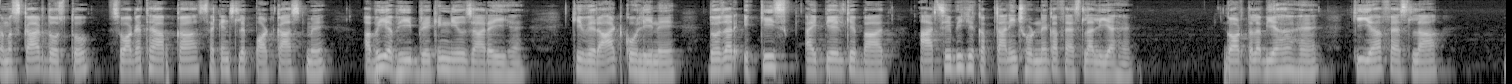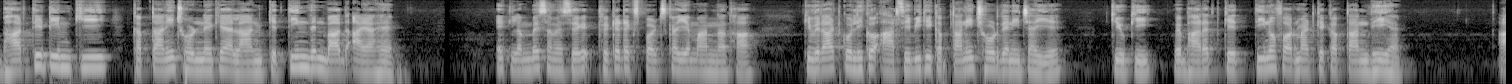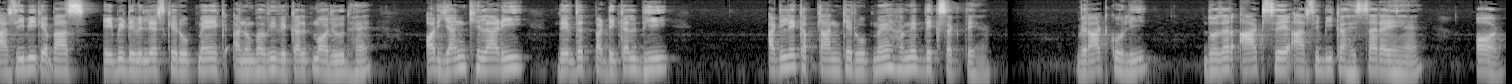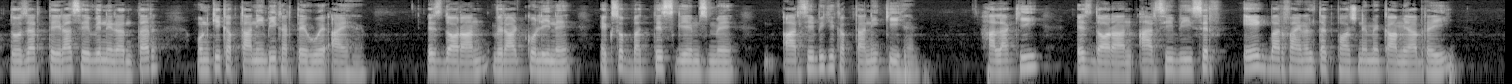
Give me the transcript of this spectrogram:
नमस्कार दोस्तों, स्वागत है आपका सेकेंड स्लिप पॉडकास्ट में। अभी अभी ब्रेकिंग न्यूज़ आ रही है कि विराट कोहली ने 2021 आईपीएल के बाद आरसीबी की कप्तानी छोड़ने का फ़ैसला लिया है। गौरतलब यह है कि यह फ़ैसला भारतीय टीम की कप्तानी छोड़ने के ऐलान के तीन दिन बाद आया है। एक लंबे समय से क्रिकेट एक्सपर्ट्स का ये मानना था कि विराट कोहली को आरसीबी की कप्तानी छोड़ देनी चाहिए, क्योंकि वे भारत के तीनों फॉर्मेट के कप्तान भी हैं। आरसीबी के पास ए बी डिविलियर्स के रूप में एक अनुभवी विकल्प मौजूद है और यंग खिलाड़ी देवदत्त पडिक्कल भी अगले कप्तान के रूप में हमें दिख सकते हैं। विराट कोहली 2008 से आरसीबी का हिस्सा रहे हैं और 2013 से वे निरंतर उनकी कप्तानी भी करते हुए आए हैं। इस दौरान विराट कोहली ने 132 गेम्स में आरसीबी की कप्तानी की है। हालाँकि इस दौरान आरसीबी सिर्फ़ एक बार फाइनल तक पहुँचने में कामयाब रही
